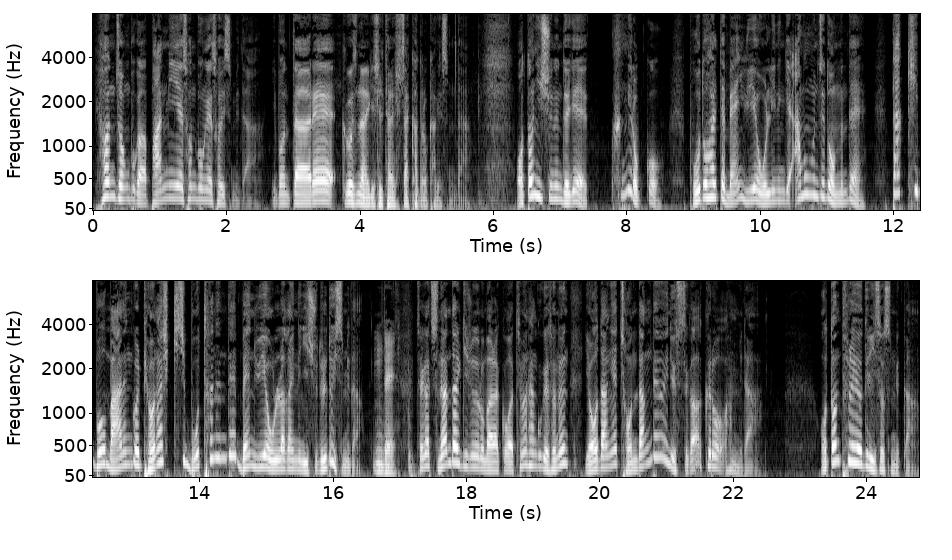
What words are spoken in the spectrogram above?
현 정부가 반미의 선봉에 서 있습니다. 이번 달에 그것은 알기 싫다를 시작하도록 하겠습니다. 어떤 이슈는 되게 흥미롭고 보도할 때 맨 위에 올리는 게 아무 문제도 없는데 딱히 뭐 많은 걸 변화시키지 못하는데 맨 위에 올라가 있는 이슈들도 있습니다. 네. 제가 지난달 기준으로 말할 것 같으면 한국에서는 여당의 전당대회 뉴스가 그러합니다. 어떤 플레이어들이 있었습니까?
